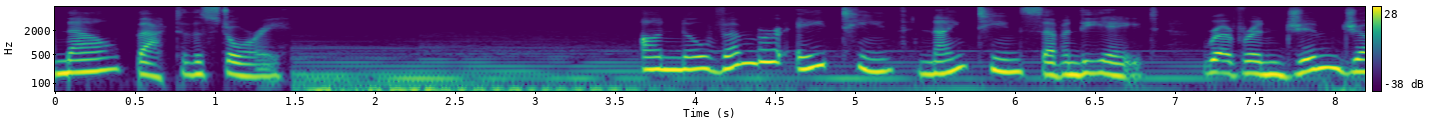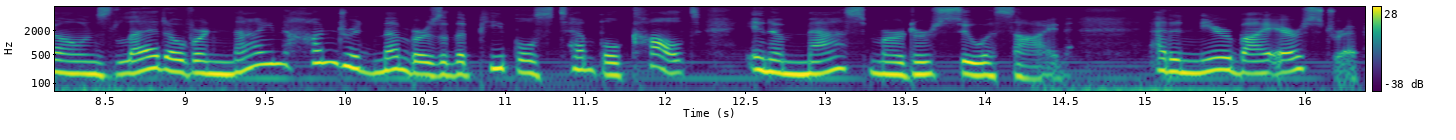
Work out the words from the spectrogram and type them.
Now, back to the story. On November 18, 1978, Reverend Jim Jones led over 900 members of the People's Temple cult in a mass murder suicide. At a nearby airstrip,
